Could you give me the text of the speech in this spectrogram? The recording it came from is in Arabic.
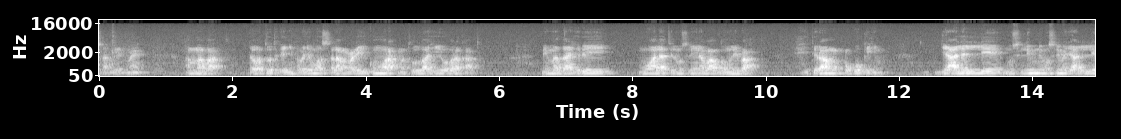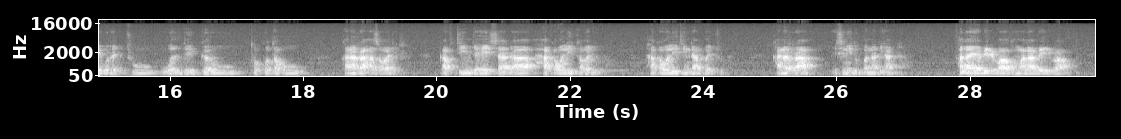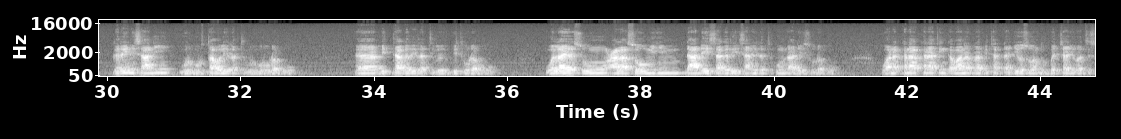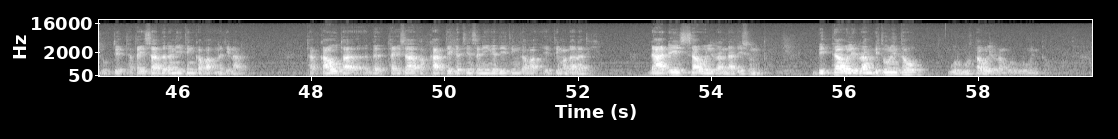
وصحبه أجمعين. أما بعد دواتو تكيني كبجمو السلام عليكم ورحمة الله وبركاته. من مظاهر موالاة المسلمين بعضهم لبعض. احترام حقوقهم. جعل اللي مسلمني مسلم جعل اللي قدتشو والدقرو تقوته كان الراحة سواجر قفتين جهيسا دا حق ولي كبجو. حق ولي تندابجو. كان الراحة isinii dubbannaa dhihaadha falaa yabiic baaduhum alaa bee'i baad gariin isaanii gurgurtaa walii irratti gurguruu dhabuu bittaa garii irratti bituu dhabuu walaa yasuumuu calaa sawmihim dhaadheeysaa garii isaanii irratti kun dhaadheeysuu dhabuu waan akkana akkanaatiin qabaan irraa bitadha jee osoo dubbachaa jiru attis dhuftee tata isaa daraniitiin qaba na cinaadha takkaa'uu ta isaa fakkaattee gatiin sanii gadiitiin qaba jetti magaalaati dhaadheeysaa walirraan dhaadheeysuun hin ta'u bittaa walirraan bituun hin ta'u gurgurtaa walirraan gurguruun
